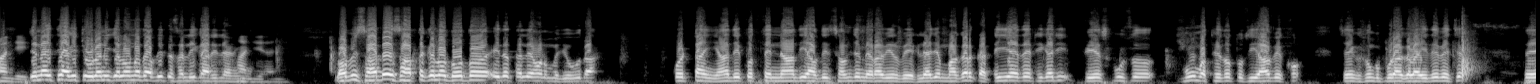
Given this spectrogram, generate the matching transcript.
ਹਾਂਜੀ। ਜਿਨ੍ਹਾਂ ਇੱਥੇ ਆ ਕੇ ਚੋਲਾ ਨਹੀਂ ਚਲੋ ਉਹਨਾਂ ਦਾ ਆਪਣੀ ਤਸੱਲੀ ਕਰ ਹੀ ਲੈਣੀ ਆ। ਹਾਂਜੀ ਹਾਂਜੀ। ਲਓ ਵੀ 7.5 ਕਿਲੋ ਦੁੱਧ ਇਹਦੇ ਥੱਲੇ ਹੁਣ ਮੌਜੂਦ ਆ। ਕੋਈ ਢਾਈਆਂ ਦੇ ਕੋਈ ਤਿੰਨਾਂ ਦੀ ਆਪਦੀ ਸਮਝ ਮੇਰਾ ਵੀਰ ਵੇਖ ਲਿਆ ਜੇ ਮਗਰ ਕੱਟੀ ਹੈ ਇਹਦੇ ਠੀਕ ਆ ਜੀ? ਫੇਸ ਫੂਸ ਮੂੰਹ ਮੱਥੇ ਤੋਂ ਤੁਸੀਂ ਆਹ ਵੇਖੋ ਸਿੰਘ ਸੁੰਗ ਪੂਰਾ ਗਲਾਈ ਦੇ ਵਿੱਚ। ਤੇ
